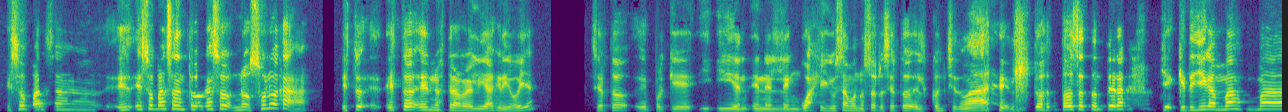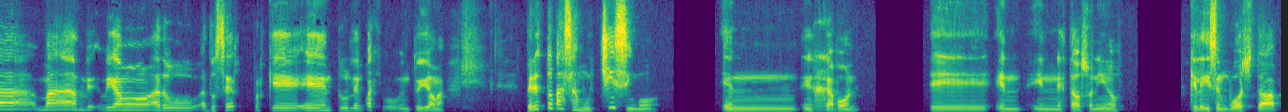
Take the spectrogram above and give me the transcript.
Eso pasa, e- eso pasa en todo caso, no solo acá. Esto, esto es nuestra realidad criolla, ¿cierto? Eh, porque, y, y en, en el lenguaje que usamos nosotros, ¿cierto? El conchetumar, el, to- todas esas tonteras que, que te llegan más, más, más, di- digamos, a tu, a tu ser, porque es en tu lenguaje, en tu idioma. Pero esto pasa muchísimo en, en Japón, eh, en, en Estados Unidos, que le dicen watched up,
